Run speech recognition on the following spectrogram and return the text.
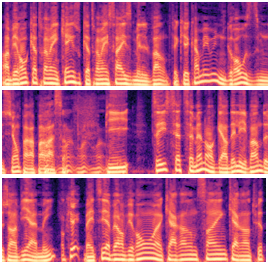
environ 95 ou 96 000 ventes. Fait qu'il y a quand même eu une grosse diminution par rapport Ouais, à ça. ouais, ouais, ouais, Puis, tu sais, cette semaine, on regardait les ventes de janvier à mai. OK. Ben, tu sais, il y avait environ euh, 45, 48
